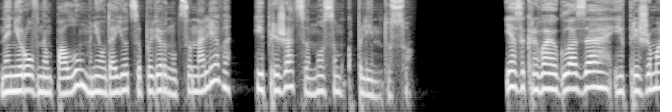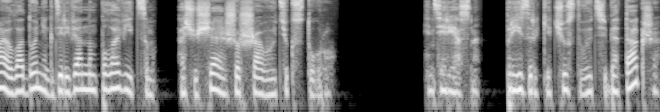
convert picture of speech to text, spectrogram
На неровном полу мне удается повернуться налево и прижаться носом к плинтусу. Я закрываю глаза и прижимаю ладони к деревянным половицам, ощущая шершавую текстуру. Интересно, призраки чувствуют себя так же?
